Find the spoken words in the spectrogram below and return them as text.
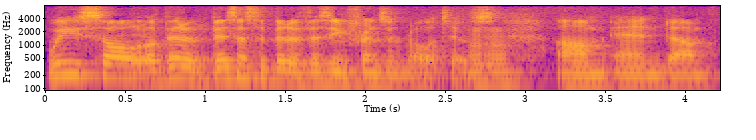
We saw a bit of business, a bit of visiting friends and relatives, mm-hmm. um, and. Um,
